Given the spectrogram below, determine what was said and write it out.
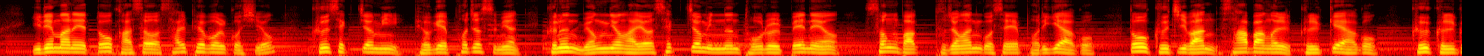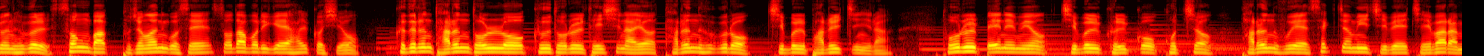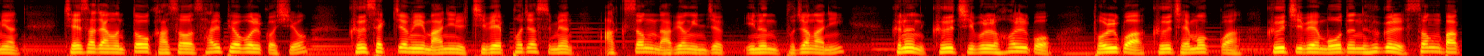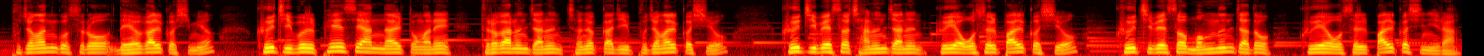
이래 만에 또 가서 살펴볼 것이요. 그 색점이 벽에 퍼졌으면 그는 명령하여 색점 있는 돌을 빼내어 성 밖 부정한 곳에 버리게 하고 또 그 집 안 사방을 긁게 하고 그 긁은 흙을 성 밖 부정한 곳에 쏟아버리게 할 것이요. 그들은 다른 돌로 그 돌을 대신하여 다른 흙으로 집을 바를지니라. 돌을 빼내며 집을 긁고 고쳐 바른 후에 색점이 집에 재발하면 제사장은 또 가서 살펴볼 것이요. 그 색점이 만일 집에 퍼졌으면 악성 나병인즉 이는 부정하니 그는 그 집을 헐고 돌과 그 제목과 그 집의 모든 흙을 성 밖 부정한 곳으로 내어갈 것이며 그 집을 폐쇄한 날 동안에 들어가는 자는 저녁까지 부정할 것이요. 그 집에서 자는 자는 그의 옷을 빨 것이요. 그 집에서 먹는 자도 그의 옷을 빨 것이니라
